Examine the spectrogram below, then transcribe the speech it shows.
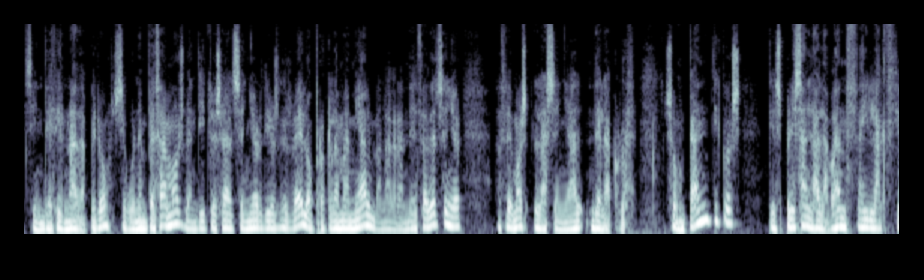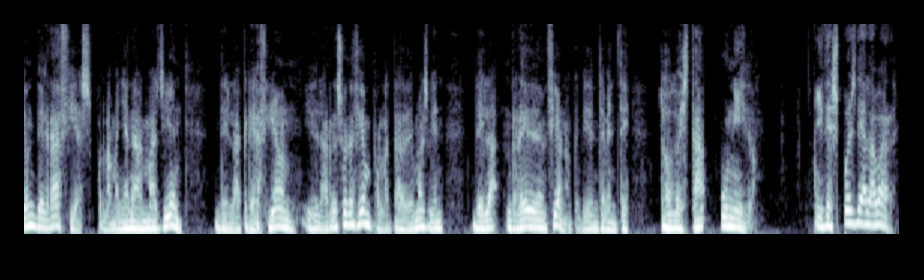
sin decir nada, pero según empezamos, bendito sea el Señor Dios de Israel, o proclama mi alma la grandeza del Señor, hacemos la señal de la cruz. Son cánticos que expresan la alabanza y la acción de gracias, por la mañana más bien de la creación y de la resurrección, por la tarde más bien de la redención, aunque evidentemente todo está unido. Y después de alabar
